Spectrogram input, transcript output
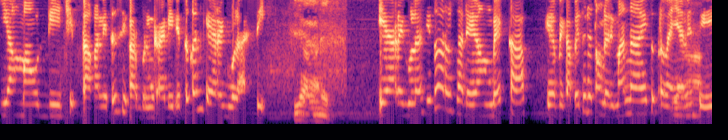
yang mau diciptakan itu si carbon credit itu kan kayak regulasi. Iya Iya. bener. Ya regulasi itu harus ada yang backup. Ya backup itu datang dari mana? Itu pertanyaannya Ya. sih.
